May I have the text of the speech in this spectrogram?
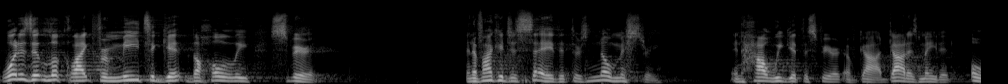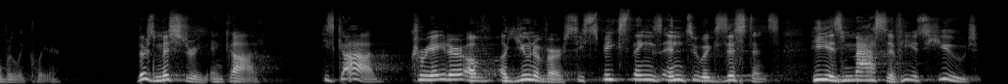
What does it look like for me to get the Holy Spirit? And if I could just say that there's no mystery in how we get the Spirit of God. God has made it overly clear. There's mystery in God. He's God, creator of a universe. He speaks things into existence. He is massive, He is huge.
